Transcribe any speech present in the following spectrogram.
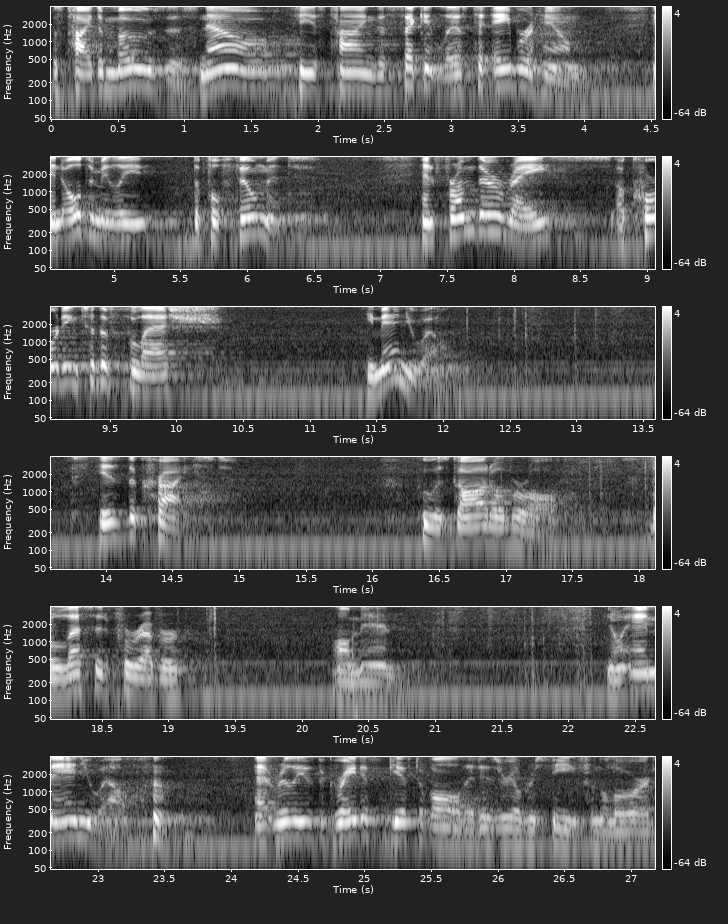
was tied to Moses. Now he is tying the second list to Abraham, and ultimately the fulfillment. And from their race, according to the flesh, Emmanuel is the Christ, who is God over all, blessed forever. Amen. You know, Emmanuel. that really is the greatest gift of all that Israel received from the Lord.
